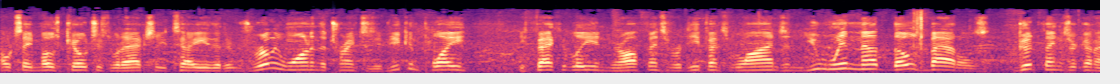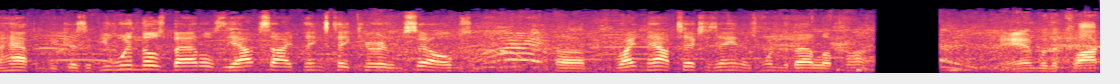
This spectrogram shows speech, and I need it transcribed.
I would say most coaches would actually tell you that it was really won in the trenches. If you can play effectively in your offensive or defensive lines and you win that, those battles, good things are going to happen because if you win those battles, the outside things take care of themselves. And, uh, right now, Texas A&M is winning the battle up front. And with the clock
